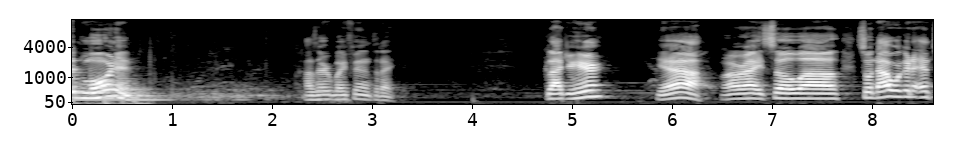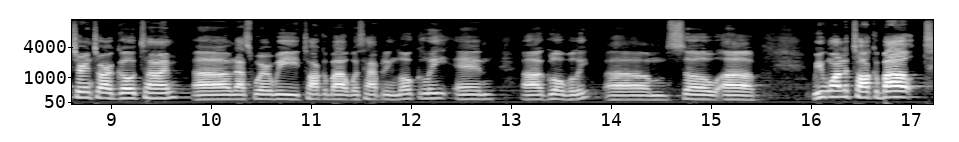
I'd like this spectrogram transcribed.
Good morning. How's everybody feeling today? Glad you're here. Yeah. All right. So, uh, so now we're going to enter into our go time. Um, that's where we talk about what's happening locally and uh, globally. Um, so, uh, we want to talk about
